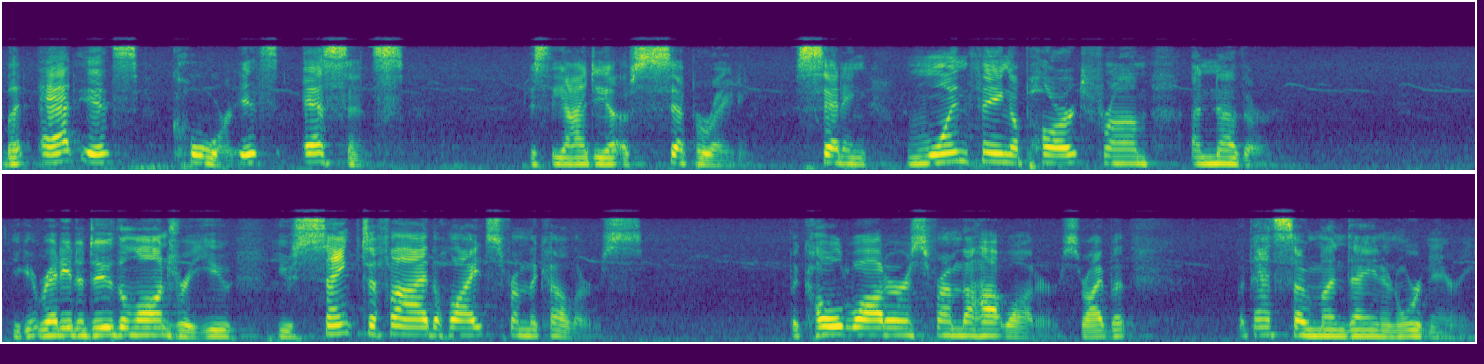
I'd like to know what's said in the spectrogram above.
But at its core, its essence, is the idea of separating, setting one thing apart from another. You get ready to do the laundry. You, you sanctify the whites from the colors, the cold waters from the hot waters, right? But, but that's so mundane and ordinary.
